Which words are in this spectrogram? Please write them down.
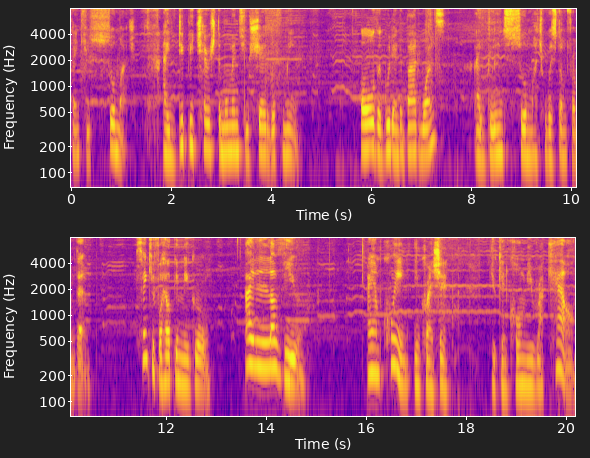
Thank you so much. I deeply cherish the moments you shared with me. All the good and the bad ones, I gleaned so much wisdom from them. Thank you for helping me grow. I love you. I am Queen in Kranche. You can call me Raquel.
